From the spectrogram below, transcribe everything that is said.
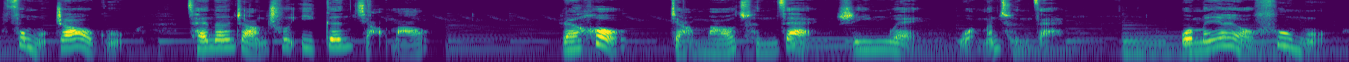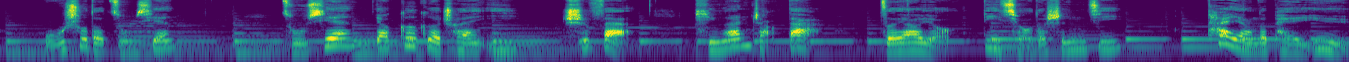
父母照顾，才能长出一根脚毛。然后脚毛存在，是因为我们存在。我们要有父母，无数的祖先，祖先要个个穿衣、吃饭。”平安长大，则要有地球的生机、太阳的培育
